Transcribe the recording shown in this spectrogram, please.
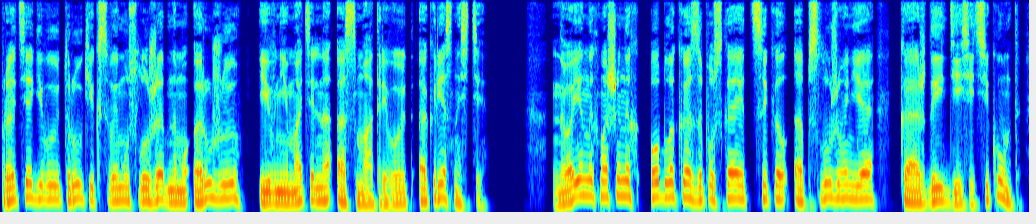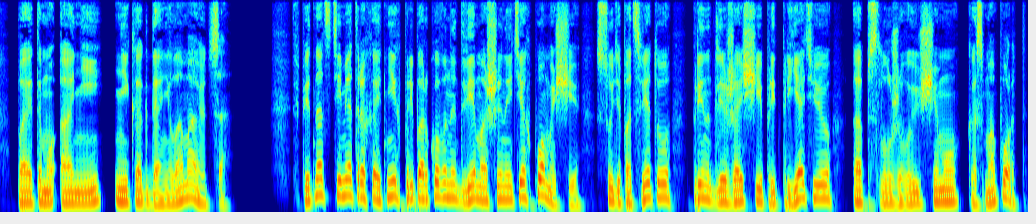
протягивают руки к своему служебному оружию и внимательно осматривают окрестности. На военных машинах облако запускает цикл обслуживания каждые 10 секунд, поэтому они никогда не ломаются. В 15 метрах от них припаркованы две машины техпомощи, судя по цвету, принадлежащие предприятию, обслуживающему космопорт.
